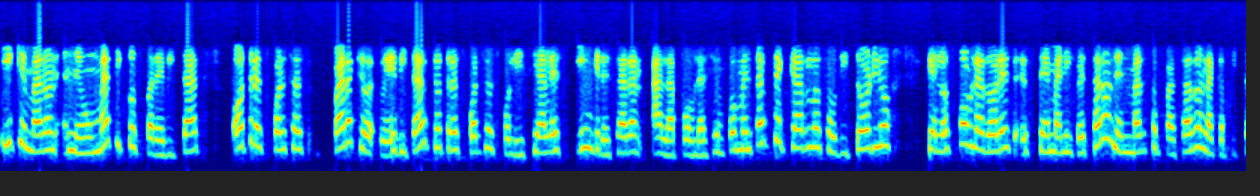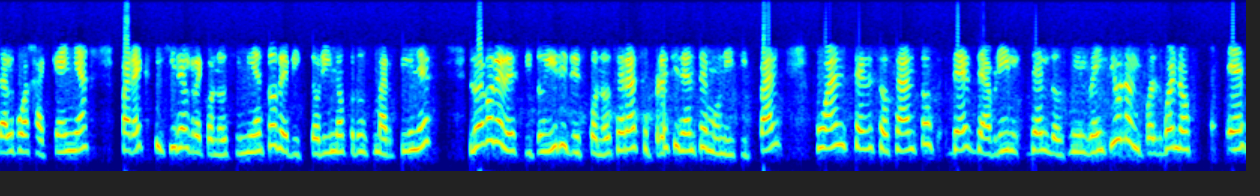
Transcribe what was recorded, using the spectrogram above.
y quemaron neumáticos para evitar otras fuerzas para que evitar que otras fuerzas policiales ingresaran a la población. Comentarte Carlos Auditorio que los pobladores se manifestaron en marzo pasado en la capital oaxaqueña para exigir el reconocimiento de Victorino Cruz Martínez, luego de destituir y desconocer a su presidente municipal, Juan Celso Santos, desde abril del 2021. Y pues bueno, es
